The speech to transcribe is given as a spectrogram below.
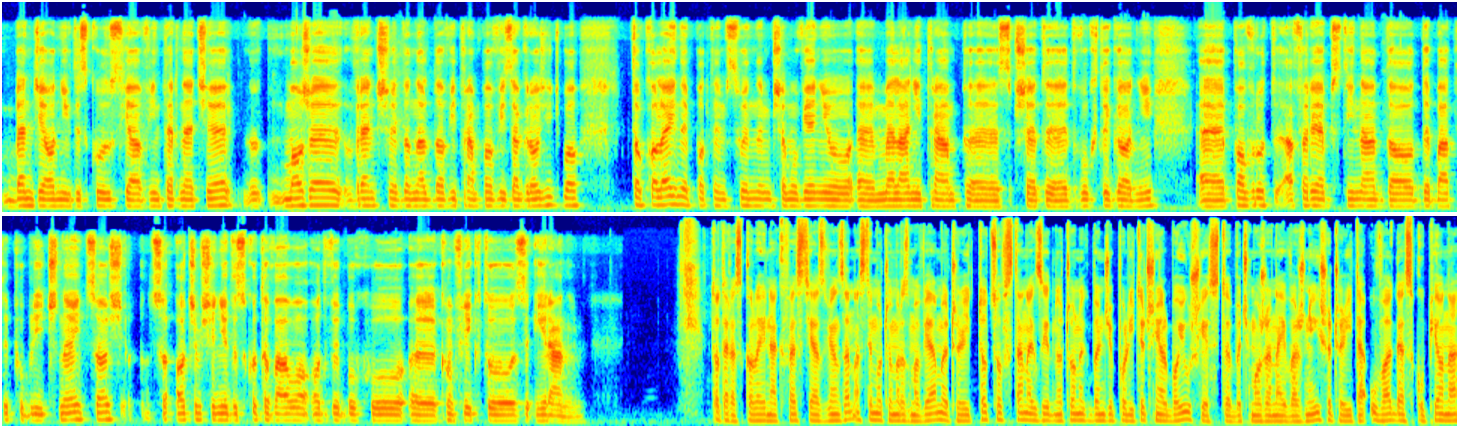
będzie o nich dyskusja w internecie, no, może wręcz Donaldowi Trumpowi zagrozić, bo to kolejny po tym słynnym przemówieniu e, Melanie Trump e, sprzed e, dwóch tygodni powrót afery Epsteina do debaty publicznej, coś co, o czym się nie dyskutowało od wybuchu konfliktu z Iranem. To teraz kolejna kwestia związana z tym, o czym rozmawiamy, czyli to, co w Stanach Zjednoczonych będzie politycznie albo już jest być może najważniejsze, czyli ta uwaga skupiona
